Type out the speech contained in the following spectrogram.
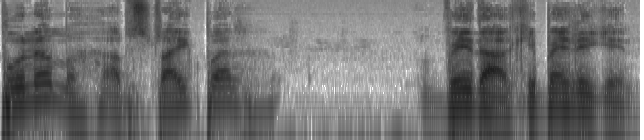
पूनम अब स्ट्राइक पर वेदा की पहली गेंद।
